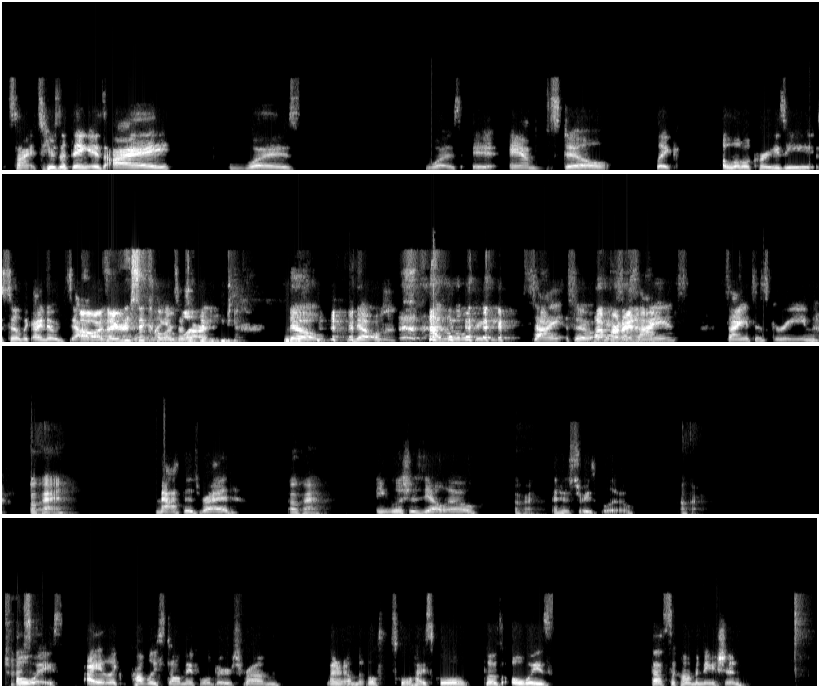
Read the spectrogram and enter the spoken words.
science. Here's the thing: is I was was it am still like a little crazy. So like I know exactly. Oh, I thought you were gonna say what my are. colorblind. No, no, I'm a little crazy. Science. So okay, so science. Science is green. Okay. Math is red. Okay. English is yellow, Okay. and history is blue. Okay. Always. I like probably stole my folders from I don't know middle school, high school. Those always. That's the combination.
